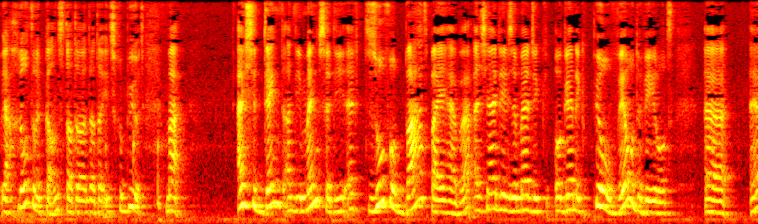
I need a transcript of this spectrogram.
ja, grotere kans dat er, dat er iets gebeurt. Maar als je denkt aan die mensen die echt zoveel baat bij hebben, als jij deze Magic Organic Pill wel de wereld hè,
